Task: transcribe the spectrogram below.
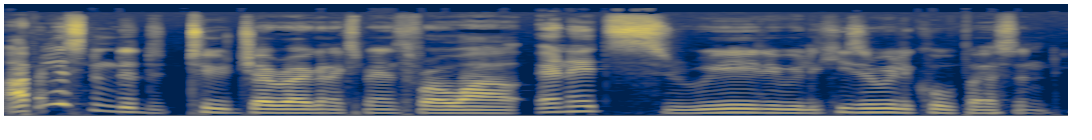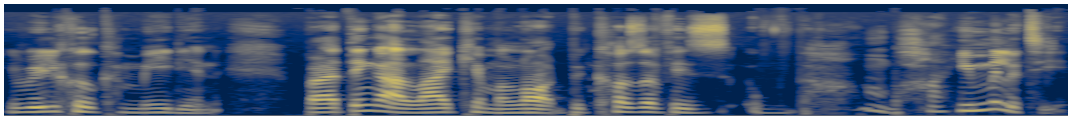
I've been listening to to Joe Rogan Experience for a while, and it's really, really. He's a really cool person. He's a really cool comedian, but I think I like him a lot because of his hum- humility.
